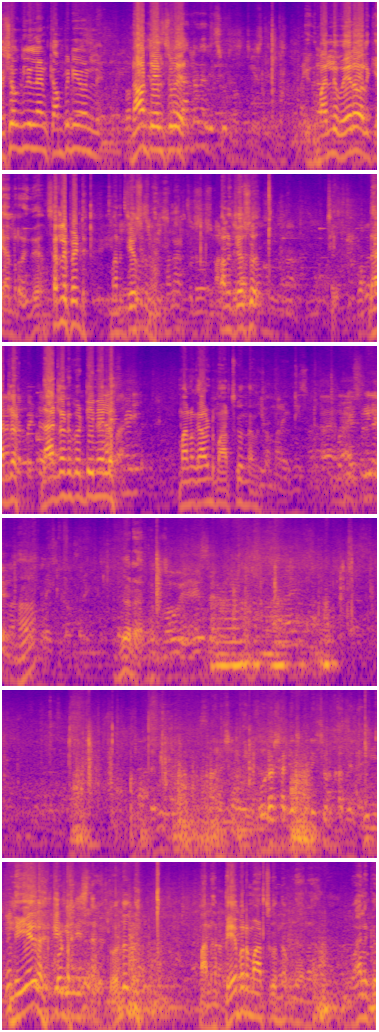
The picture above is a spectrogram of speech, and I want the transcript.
Ashok Leyland company only not elsewhere ఇది మళ్ళీ వేరే వాళ్ళకి వెళ్ళరు ఇది సర్లే పెట్టు మనం చేసుకుందాం మనం చేసు దాంట్లో దాంట్లో కొట్టి నెలే మనం కాబట్టి మార్చుకుందాం చూడరా ఆ? ఇదిగోరా. లేదు వద్దు. మన పేపర్ మార్చుకుందాం కదా వాళ్ళకి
